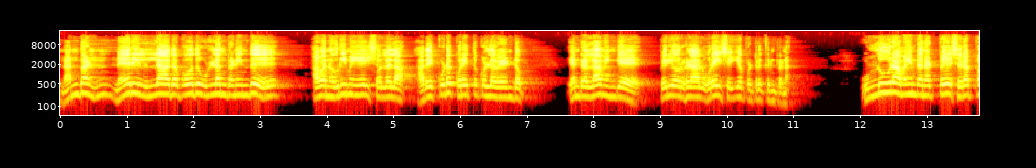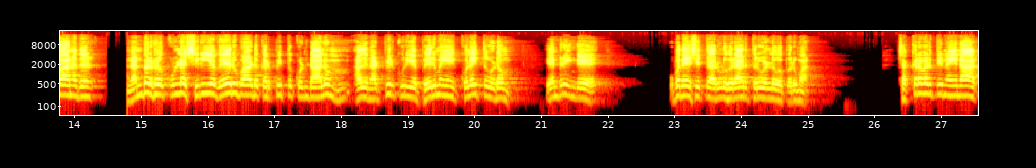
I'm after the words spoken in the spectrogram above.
நண்பன் நேரில் இல்லாத போது உள்ளங்கணிந்து அவன் உரிமையை சொல்லலாம். அதை கூட குறைத்து கொள்ள வேண்டும் என்றெல்லாம் இங்கே பெரியோர்களால் உரை செய்யப்பட்டிருக்கின்றன. உள்ளூர அமைந்த நட்பே சிறப்பானது. நண்பர்களுக்குள்ள சிறிய வேறுபாடு கற்பித்து கொண்டாலும் அது நட்பிற்குரிய பெருமையை குலைத்துவிடும் என்று இங்கே உபதேசித்து அருளுகிறார் திருவள்ளுவ பெருமான். சக்கரவர்த்தி நயினார்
